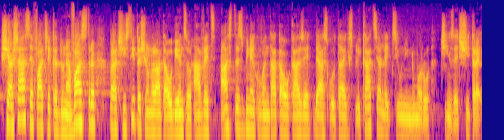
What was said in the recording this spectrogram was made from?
și așa se face că dumneavoastră, prea cinstită și onorată audiență, aveți astăzi binecuvântata ocazie de a asculta explicația lecțiunii numărul 53.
